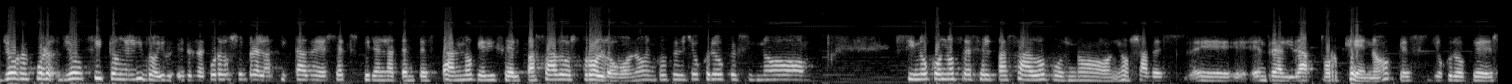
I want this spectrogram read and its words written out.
yo recuerdo, yo cito en el libro y, recuerdo siempre la cita de Shakespeare en La Tempestad, ¿no? Que dice el pasado es prólogo, ¿no? Entonces yo creo que si no si no conoces el pasado, pues no no sabes eh, en realidad por qué, ¿no? Que es yo creo que es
